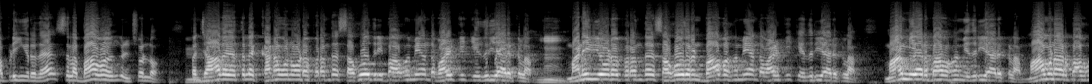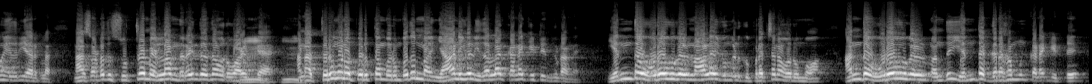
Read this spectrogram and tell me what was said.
அப்படிங்கிறத சில பாவகங்கள் சொல்லும். இப்ப ஜாதகத்துல கணவனோட பிறந்த சகோதரி பாவமே அந்த வாழ்க்கைக்கு எதிரியா இருக்கலாம். மனைவியோட பிறந்த சகோதரன் பாவகமே அந்த வாழ்க்கைக்கு எதிரியா இருக்கலாம். மாமியார் பாவகம் எதிரியா இருக்கலாம். மாமனார் பாவகம் எதிரியா இருக்கலாம். நான் சொல்றது சுற்றம் எல்லாம் நிறைந்ததுதான் ஒரு வாழ்க்கை. ஆனா திருமண பொருத்தம் வரும்போது ஞானிகள் இதெல்லாம் கணக்கிட்டு இருக்கிறாங்க. எந்த உறவுகள்னால இவங்களுக்கு பிரச்சனை வருமோ அந்த உறவுகள் வந்து எந்த கிரகமும் கணக்கிட்டு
